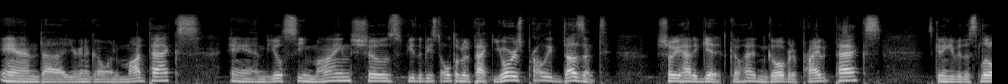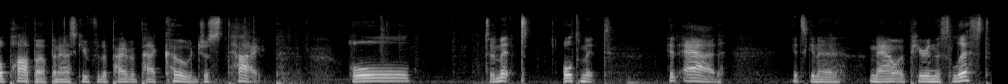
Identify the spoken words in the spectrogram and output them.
and uh, you're gonna go into mod packs, and you'll see mine shows Feed the Beast Ultimate Pack. Yours probably doesn't. Show you how to get it. Go ahead and go over to private packs. It's gonna give you this little pop up and ask you for the private pack code. Just type ultimate ultimate. Hit add. It's gonna now appear in this list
